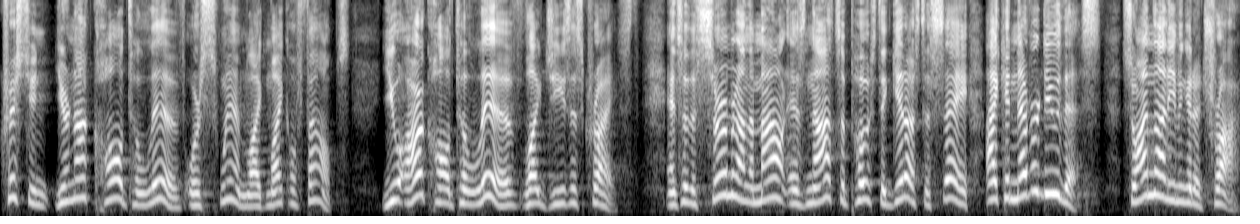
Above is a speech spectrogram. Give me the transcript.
Christian, you're not called to live or swim like Michael Phelps. You are called to live like Jesus Christ. And so the Sermon on the Mount is not supposed to get us to say, I can never do this. So I'm not even going to try.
